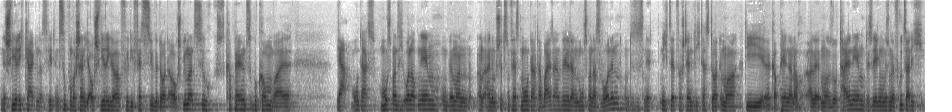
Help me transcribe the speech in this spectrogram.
eine Schwierigkeit und das wird in Zukunft wahrscheinlich auch schwieriger für die Festzüge dort auch Spielmannszugskapellen zu bekommen, weil ja, montags muss man sich Urlaub nehmen und wenn man an einem Schützenfest Montag dabei sein will, dann muss man das wollen und es ist nicht, nicht selbstverständlich, dass dort immer die äh, Kapellen dann auch alle immer so teilnehmen. Deswegen müssen wir frühzeitig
